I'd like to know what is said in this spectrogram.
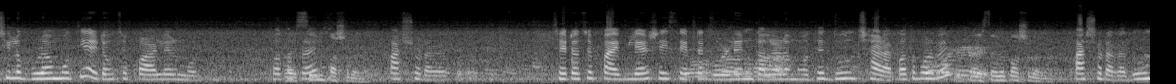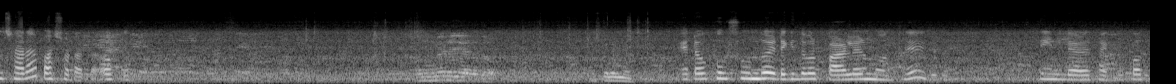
ছিল গুড়ামতি আর এটা হচ্ছে পার্লের মধ্যে। কত প্রাইস প্রাইস পাঁচশো টাকা। পাঁচশো টাকা করে। সেটা হচ্ছে ফাইভ লেয়ার সেই সেটটা গোল্ডেন কালারের মধ্যে দুল ছাড়া কত পড়বে? পাঁচশো টাকা। পাঁচশো টাকা দুল ছাড়া পাঁচশো টাকা ওকে এটাও খুব সুন্দর এটা কিন্তু আবার পার্লের মধ্যে তিন লেয়ারে থাকবে। কত?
